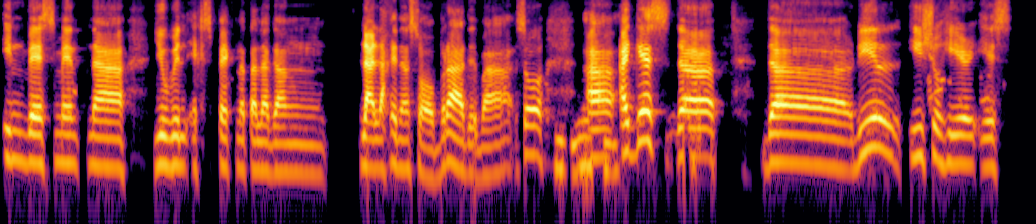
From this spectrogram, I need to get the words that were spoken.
investment na you will expect na talagang lalaki ng sobra, 'di ba? So, uh, I guess the the real issue here is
